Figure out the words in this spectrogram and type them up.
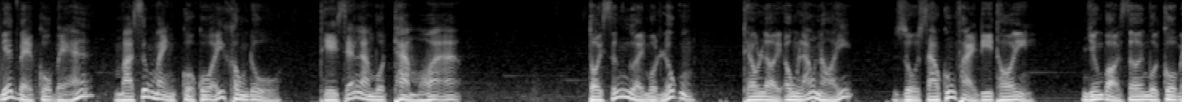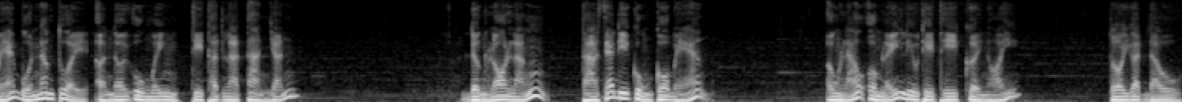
biết về cô bé mà sức mạnh của cô ấy không đủ, thì sẽ là một thảm họa. Tôi xứng người một lúc, theo lời ông lão nói, dù sao cũng phải đi thôi. Nhưng bỏ rơi một cô bé 4 năm tuổi ở nơi U Minh thì thật là tàn nhẫn. Đừng lo lắng, ta sẽ đi cùng cô bé. Ông lão ôm lấy Lưu Thi Thi cười nói. Tôi gật đầu,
